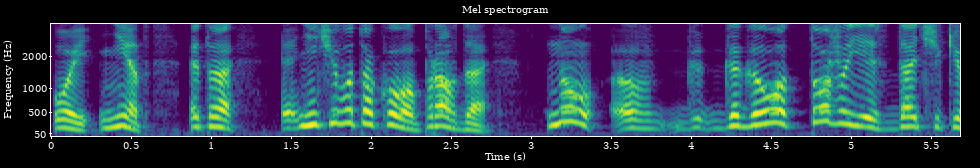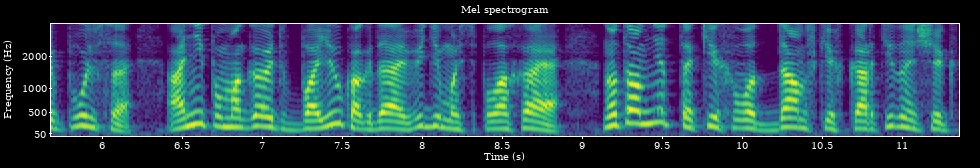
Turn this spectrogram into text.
«Ой, нет, это... Э, ничего такого, правда. Ну, в ГГО тоже есть датчики пульса. Они помогают в бою, когда видимость плохая. Но там нет таких вот дамских картиночек.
